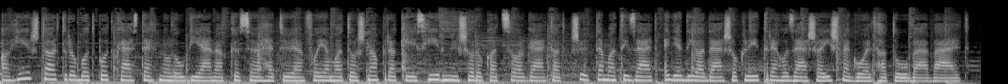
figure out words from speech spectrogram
A Hírstart Robot Podcast technológiának köszönhetően folyamatos napra kész hírműsorokat szolgáltat, sőt tematizált, egyedi adások létrehozása is megoldhatóvá vált.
